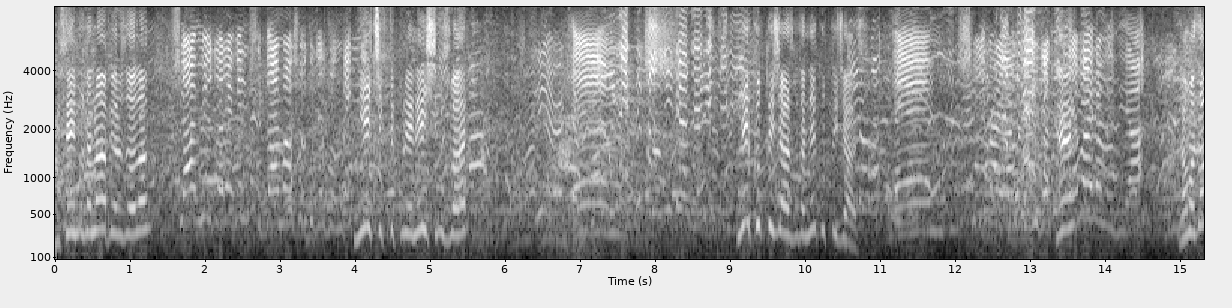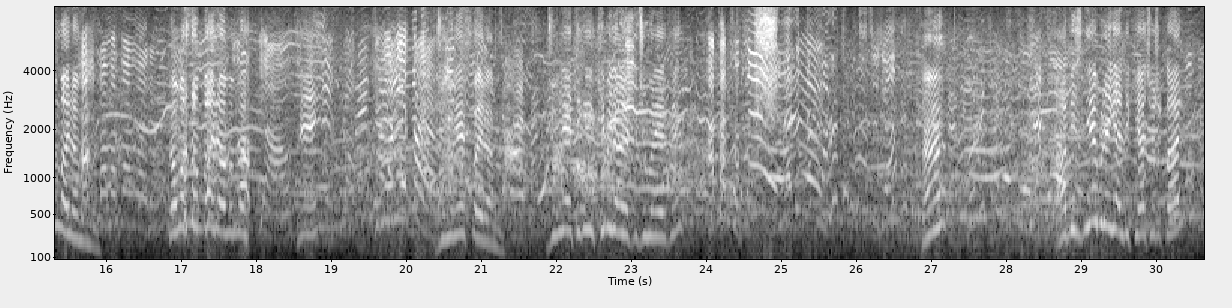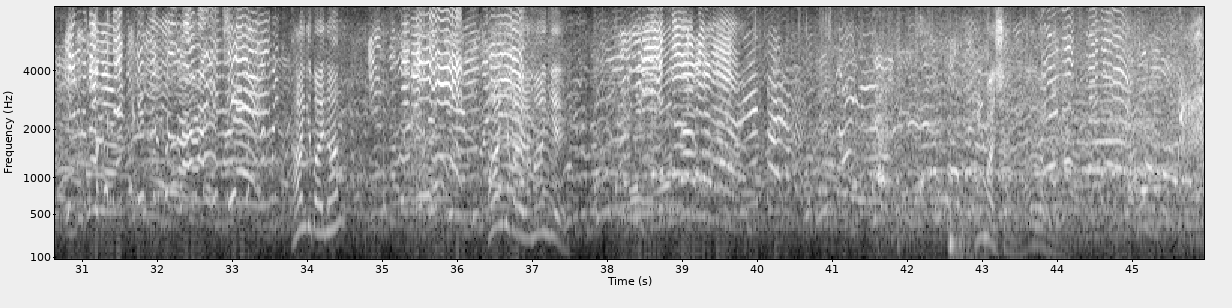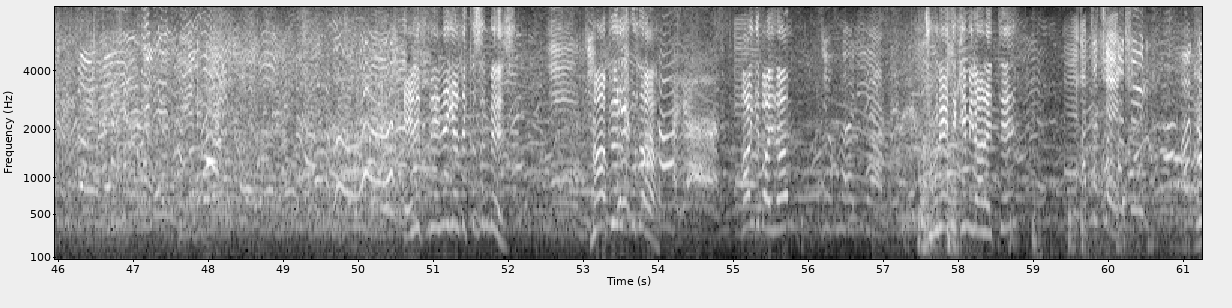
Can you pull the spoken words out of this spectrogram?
Hüseyin burada ne yapıyoruz oğlum? Bir şey yapmıyoruz öğretmenim. Marşı okuyacağız onu bekliyoruz. Niye çıktık buraya? Ne işimiz var? Ne kutlayacağız burada? Ne kutlayacağız? Ne? Şey, Ramazan bayramı mı? Ah, Ramazan bayramı. Ramazan bayramı mı? Ne? Cumhuriyet bayramı. Cumhuriyet bayramı. Cumhuriyeti kim ilan etti Cumhuriyeti? Atatürk. Ha? Abi biz niye buraya geldik ya çocuklar? Hangi bayram? Hangi bayram hangi? İyi maşallah. Hadi bakalım. Elif buraya ne kızım biz? Ne yapıyoruz burada? Hangi bayram? Cumhuriyet. Cumhuriyeti kim ilan etti? Atatürk.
